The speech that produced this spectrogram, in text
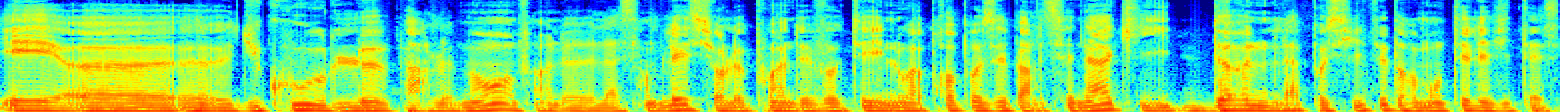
Et du coup, le Parlement, enfin l'Assemblée, sur le point de voter une loi proposée par le Sénat qui donne la possibilité de remonter les vitesses.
